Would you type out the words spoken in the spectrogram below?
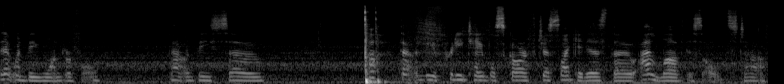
that would be wonderful. That would be so, oh, that would be a pretty table scarf just like it is though. I love this old stuff.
